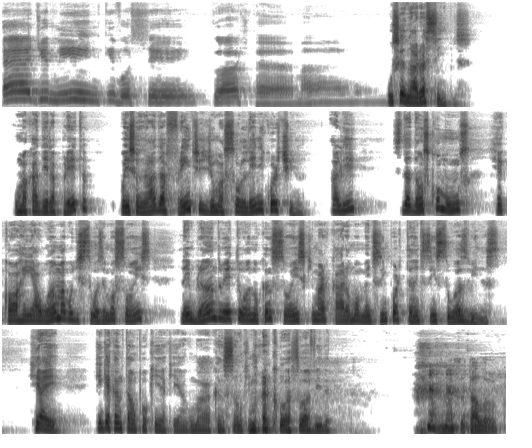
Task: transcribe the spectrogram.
é de mim que você gosta mais. O cenário é simples. Uma cadeira preta posicionada à frente de uma solene cortina. Ali, cidadãos comuns recorrem ao âmago de suas emoções, lembrando e entoando canções que marcaram momentos importantes em suas vidas. E aí, quem quer cantar um pouquinho aqui alguma canção que marcou a sua vida? Nossa, tá louco.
